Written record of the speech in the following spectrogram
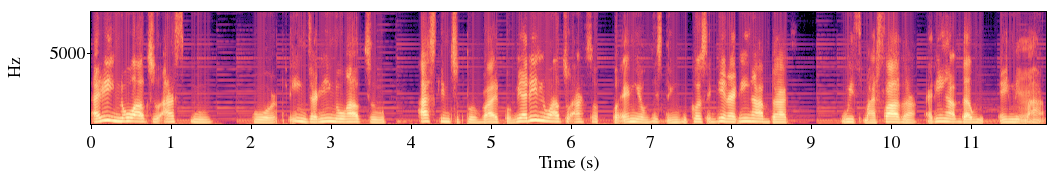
I didn't know how to ask him for things. I didn't know how to ask him to provide for me. I didn't know how to ask for any of these things because again, I didn't have that with my father. I didn't have that with any man.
